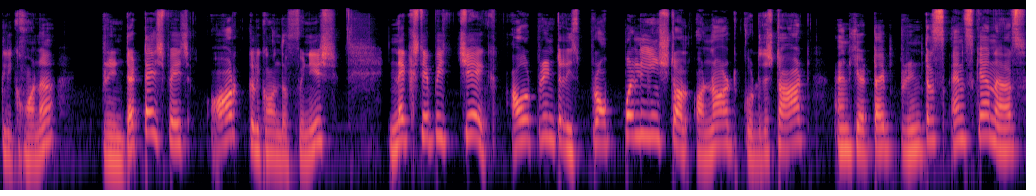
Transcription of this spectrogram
click on a printer test page or click on the finish. Next step is check our printer is properly installed or not. Go to the start and here type printers and scanners.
